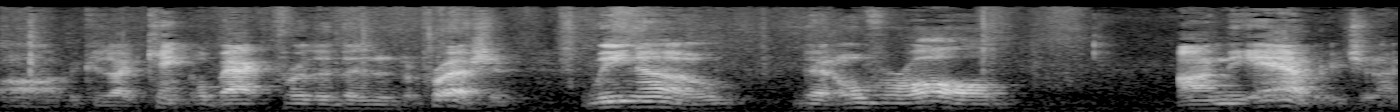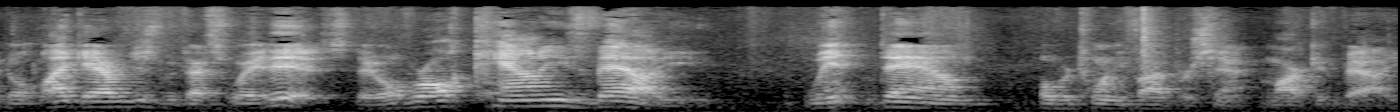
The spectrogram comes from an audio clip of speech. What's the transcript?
uh, because I can't go back further than the Depression, we know that overall, on the average, and I don't like averages, but that's the way it is, the overall county's value went down over 25% market value.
